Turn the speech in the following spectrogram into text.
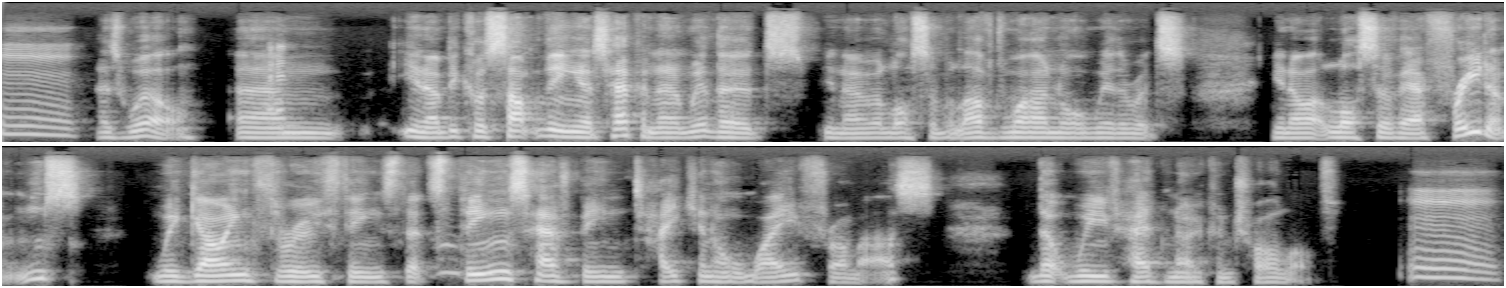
mm. as well. Um, and- you know, because something has happened, and whether it's you know a loss of a loved one or whether it's you know a loss of our freedoms we're going through things that things have been taken away from us that we've had no control of. Mm.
